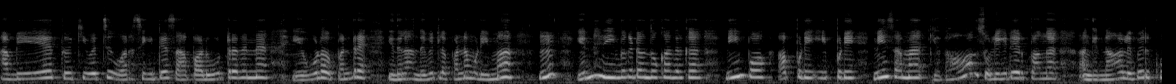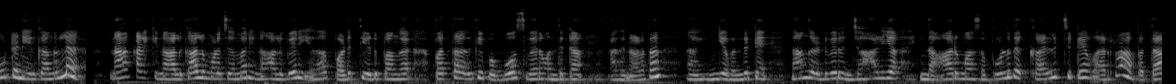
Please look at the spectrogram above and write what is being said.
அப்படியே தூக்கி வச்சு உரசிக்கிட்டே சாப்பாடு ஊட்டுறது என்ன? எவ்வளோ பண்ணுறேன் இதெல்லாம் அந்த வீட்டில் பண்ண முடியுமா? ம்? என்ன நீ இவகிட்ட வந்து உட்காந்துருக்க நீ போ அப்படி இப்படி நீ சம ஏதாவது சொல்லிக்கிட்டே இருப்பாங்க. அங்கே நாலு பேர் கூட்டணி இருக்காங்கல்ல? நாக்காளிக்கு நாலு கால் முளைச்ச மாதிரி நாலு பேர் ஏதாவது படுத்தி எடுப்பாங்க. பத்தாவதுக்கு இப்போ போஸ் வேற வந்துட்டான். அதனால தான் நான் இங்கே வந்துட்டேன். நாங்கள் ரெண்டு பேரும் ஜாலியாக இந்த ஆறு மாதம் பொழுதை கழிச்சுட்டே வர்றான் அப்பத்தா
